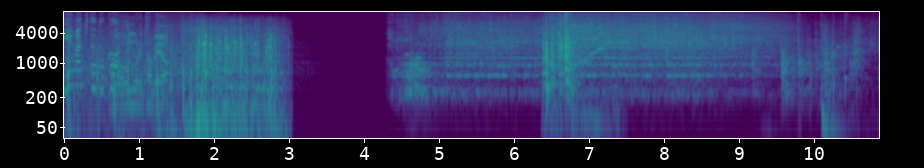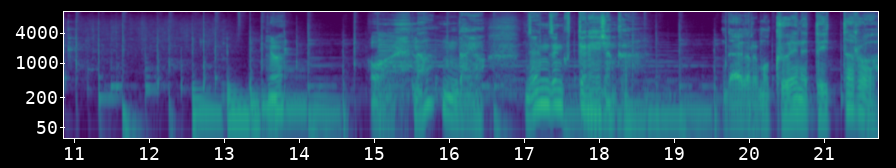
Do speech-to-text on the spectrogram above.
今来たとこ大盛り食べよな？おいなんだよ。全然食ってねえじゃんか。だからもう食えねえって言ったろ。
